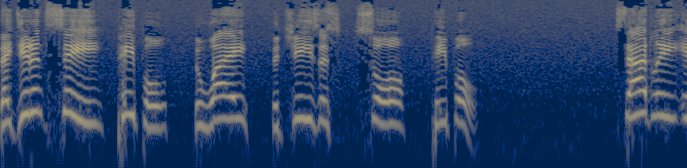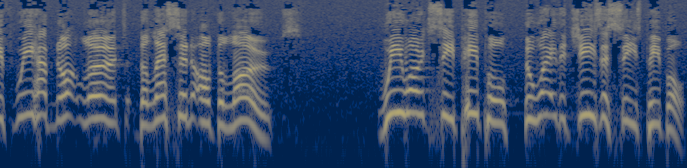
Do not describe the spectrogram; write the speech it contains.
They didn't see people the way that Jesus saw people. Sadly, if we have not learnt the lesson of the loaves, we won't see people the way that Jesus sees people.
